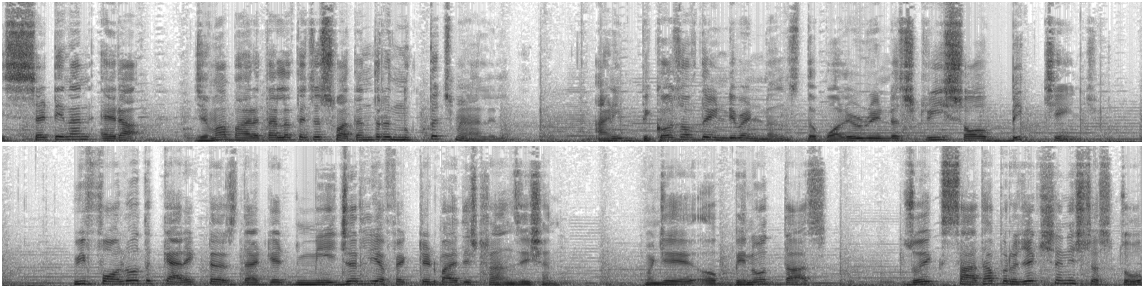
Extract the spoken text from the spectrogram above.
is set in an era जेव्हा भारताला त्याचं स्वातंत्र्य नुकतंच मिळालेलं. आणि because of the independence the Bollywood industry saw big change we follow the characters that get majorly affected by this transition म्हणजे विनोद दास जो एक साधा प्रोजेक्शनिस्ट असतो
